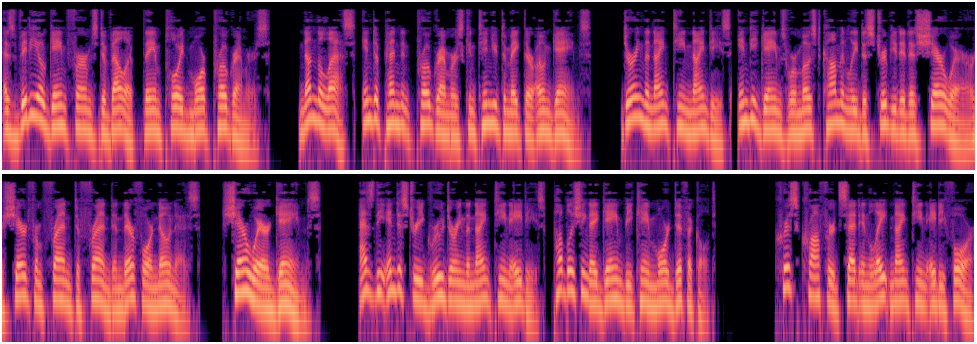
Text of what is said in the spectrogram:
As video game firms developed they employed more programmers. Nonetheless, independent programmers continued to make their own games. During the 1990s, indie games were most commonly distributed as shareware or shared from friend to friend and therefore known as shareware games. As the industry grew during the 1980s, publishing a game became more difficult. Chris Crawford said in late 1984,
